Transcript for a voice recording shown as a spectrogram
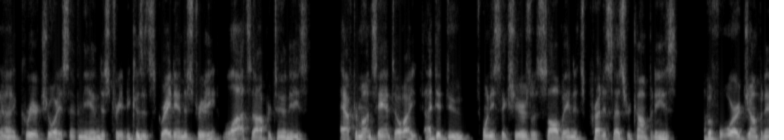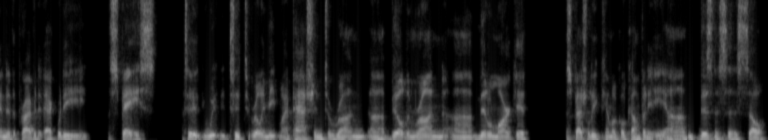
uh, career choice in the industry because it's a great industry, lots of opportunities. After Monsanto, I, I did do 26 years with Solvay its predecessor companies before jumping into the private equity space to to to really meet my passion to run, uh, build and run uh, middle market specialty chemical company uh, businesses. So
